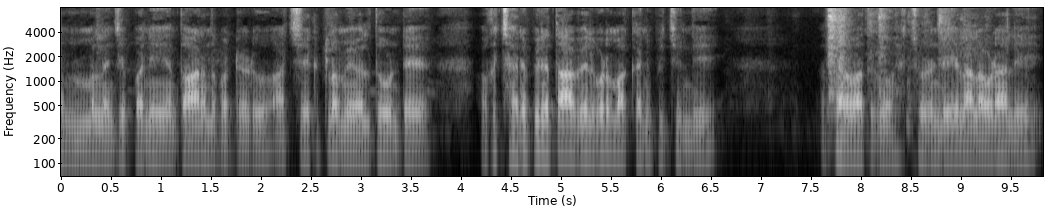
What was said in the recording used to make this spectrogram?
మిమ్మల్ని అని చెప్పని ఎంతో ఆనందపడ్డాడు. ఆ చీకట్లో మేము వెళ్తూ ఉంటే ఒక చనిపోయిన తాబేలు కూడా మాకు కనిపించింది. తర్వాత చూడండి ఇలా లవడాలి.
